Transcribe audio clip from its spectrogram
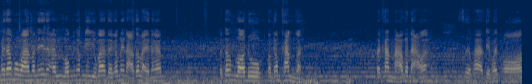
ไม่เท่าเมื่อวานวันนี้ลมก็มีอยู่บ้างแต่ก็ไม่หนาวเท่าไหร่นะครับ แต่ต้องรอดูตอนค่ำๆก่อนถ้าค่ำหนาวก็หนาวอะเสื้อผ้าเตรียมไว้พร้อม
